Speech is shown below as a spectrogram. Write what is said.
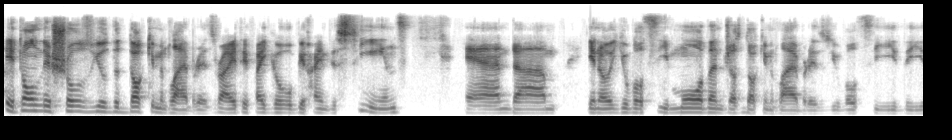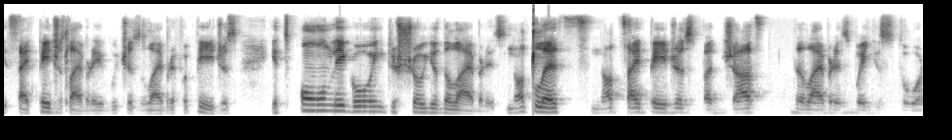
it only shows you the document libraries, right? If I go behind the scenes and um, you know, you will see more than just document libraries. You will see the site pages library, which is a library for pages. It's only going to show you the libraries, not lists, not site pages, but just the libraries where you store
